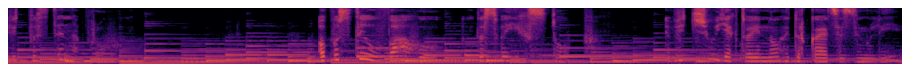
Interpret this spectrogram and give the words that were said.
відпусти напругу. Опусти увагу до своїх стоп. Відчуй, як твої ноги торкаються землі.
